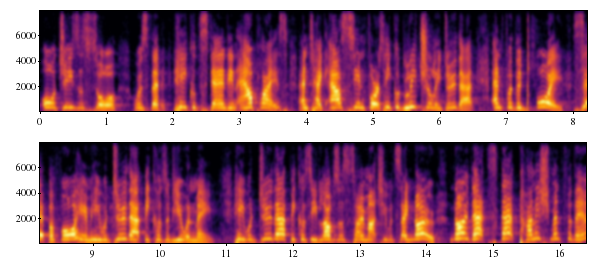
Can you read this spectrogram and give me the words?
all Jesus saw was that He could stand in our place and take our sin for us. He could literally do that. And for the joy set before Him, He would do that because of you and me. He would do that because He loves us so much. He would say, No, no, that's that punishment for them.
